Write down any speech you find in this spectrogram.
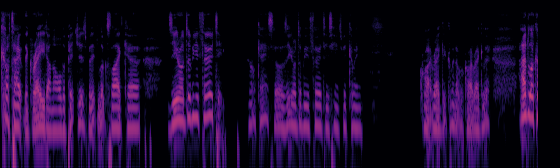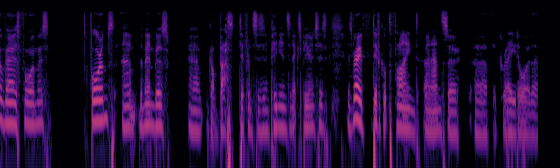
cut out the grade on all the pictures, but it looks like uh, 0W30. Okay, so 0W30 seems to be coming quite regular, coming up quite regular. I had a look on various forums. Forums, um, the members uh, got vast differences in opinions and experiences. It's very difficult to find an answer of the grade or the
